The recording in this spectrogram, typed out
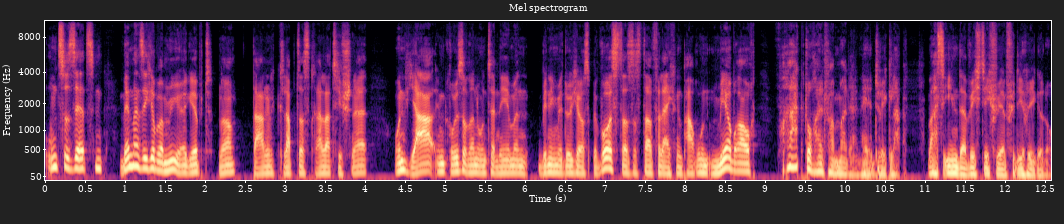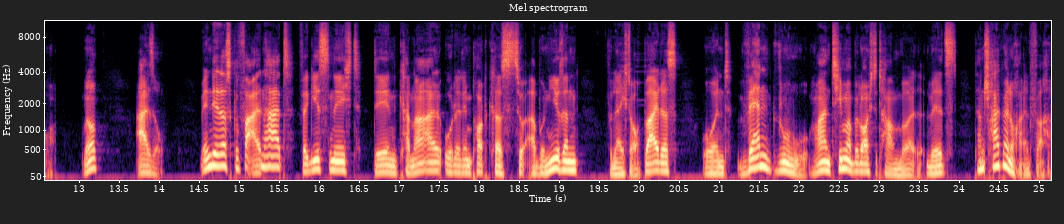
umzusetzen. Wenn man sich aber Mühe gibt, ne, dann klappt das relativ schnell. Und ja, in größeren Unternehmen bin ich mir durchaus bewusst, dass es da vielleicht ein paar Runden mehr braucht. Frag doch einfach mal deine Entwickler, was ihnen da wichtig wäre für die Regelung. Ne? Also, wenn dir das gefallen hat, vergiss nicht, den Kanal oder den Podcast zu abonnieren. Vielleicht auch beides. Und wenn du mal ein Thema beleuchtet haben willst, dann schreib mir doch einfach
